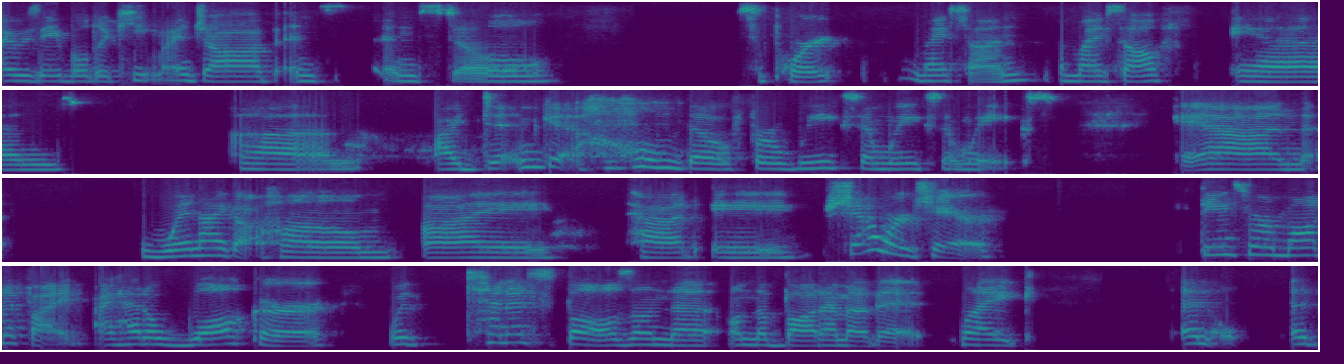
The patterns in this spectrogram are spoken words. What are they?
I was able to keep my job and and still support my son and myself. And um, I didn't get home though for weeks and weeks and weeks. And when I got home, I had a shower chair. Things were modified. I had a walker with tennis balls on the on the bottom of it, like an a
